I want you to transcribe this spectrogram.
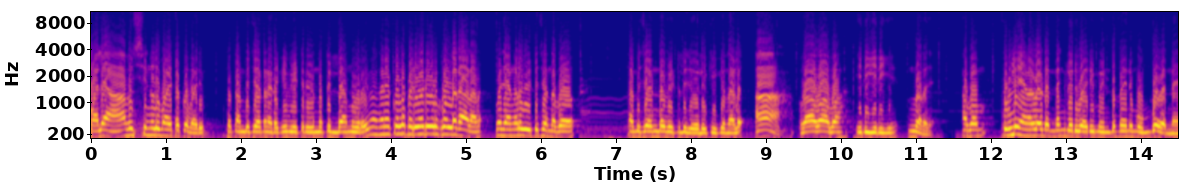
പല ആവശ്യങ്ങളുമായിട്ടൊക്കെ വരും. ഇപ്പൊ തമ്പിച്ചേട്ടൻ ഇടയ്ക്ക് വീട്ടിൽ ഇരുന്നിട്ടില്ല എന്ന് പറയും. അങ്ങനെയൊക്കെയുള്ള പരിപാടികളൊക്കെ ഉള്ള ഒരാളാണ്. അപ്പൊ ഞങ്ങൾ വീട്ടിൽ ചെന്നപ്പോ തമ്പിച്ചേട്ടന്റെ വീട്ടിൽ ജോലിക്ക് നിൽക്കുന്ന ആൾ ആ വാ വാ വാ ഇരികെ ഇരികെ എന്ന് പറഞ്ഞു. അപ്പം പുള്ളി ഞങ്ങളോട് എന്തെങ്കിലും ഒരു വരി മിണ്ടുന്നതിന് മുമ്പ് തന്നെ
